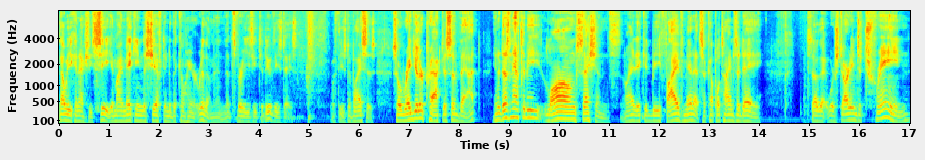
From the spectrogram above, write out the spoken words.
That way you can actually see, am I making the shift into the coherent rhythm? And that's very easy to do these days with these devices. So regular practice of that, and it doesn't have to be long sessions, right? It could be five minutes a couple times a day so that we're starting to train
